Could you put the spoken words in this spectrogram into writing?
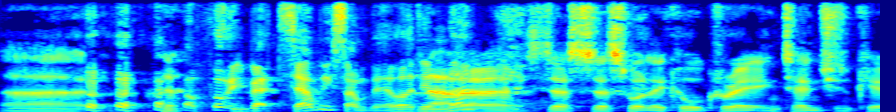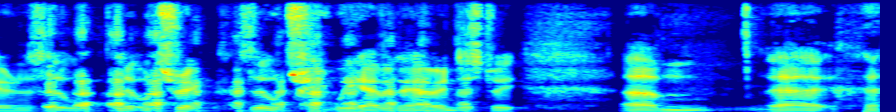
Uh, I thought you were about to tell me something. I didn't no, know. That's that's what they call creating tension, Kieran. It's a little little trick, little trick we have in our industry. Um, uh,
